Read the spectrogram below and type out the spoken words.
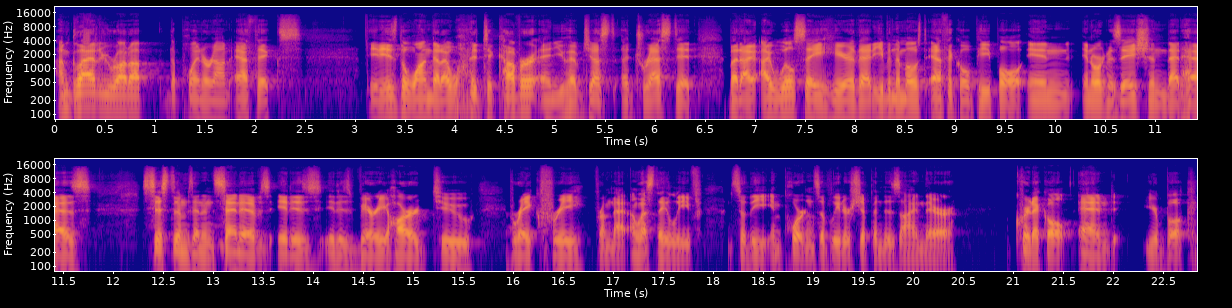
I'm glad you brought up the point around ethics. It is the one that I wanted to cover, and you have just addressed it. But I, I will say here that even the most ethical people in an organization that has systems and incentives, it is it is very hard to break free from that unless they leave. So the importance of leadership and design there critical and your book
